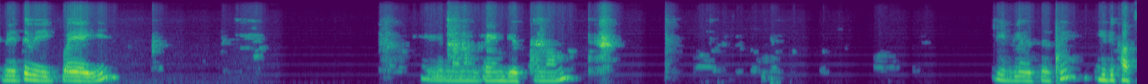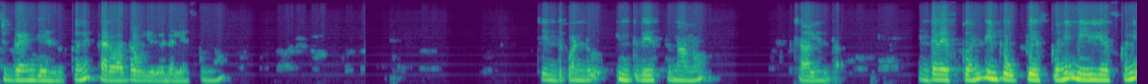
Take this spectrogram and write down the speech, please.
ఇవైతే వేగిపోయాయి. ఇవి మనం గ్రైండ్ చేసుకున్నాము. దీంట్లో వేసేసి ఇది ఫస్ట్ గ్రైండ్ చేసేసుకొని తర్వాత ఉల్లిగడ్డలు వేసుకుందాం. చింతపండు ఇంత వేస్తున్నాను. చాలు ఇంత. ఇంత వేసుకొని దీంట్లో ఉప్పు వేసుకొని నీళ్ళు వేసుకొని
